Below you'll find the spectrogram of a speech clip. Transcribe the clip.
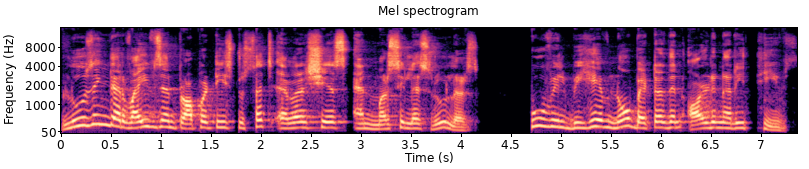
Losing their wives and properties to such avaricious and merciless rulers who will behave no better than ordinary thieves,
